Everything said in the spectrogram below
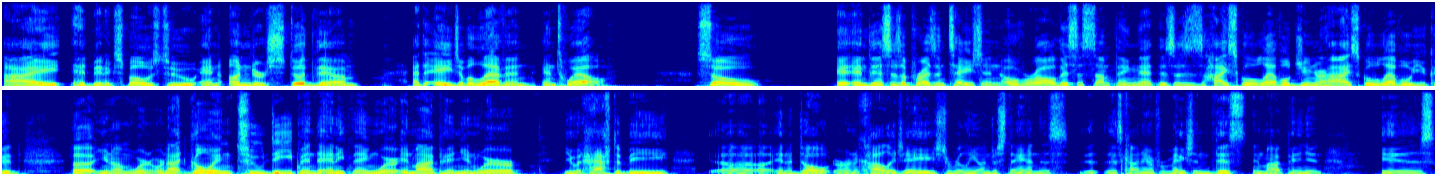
I had been exposed to and understood them at the age of 11 and 12. So, and, and this is a presentation overall. This is something that this is high school level, junior high school level. You could, uh, you know, we're, we're not going too deep into anything where, in my opinion, where you would have to be uh, an adult or in a college age to really understand this this kind of information. This, in my opinion, is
